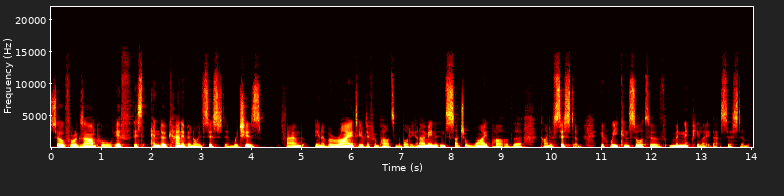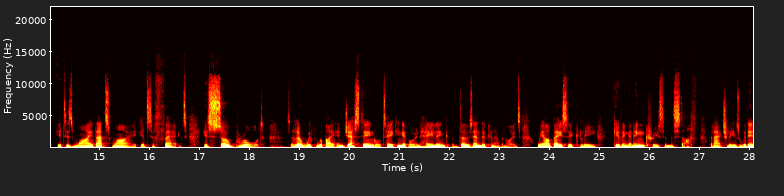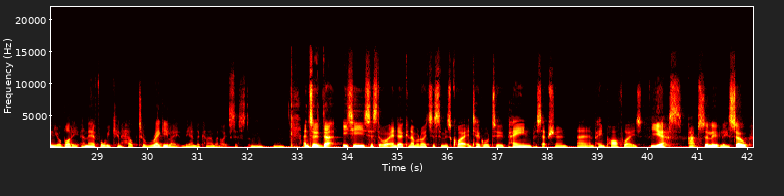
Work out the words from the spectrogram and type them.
so for example, if this endocannabinoid system, which is found in a variety of different parts of the body. And I mean, in such a wide part of the kind of system. If we can sort of manipulate that system, it is why that's why its effect is so broad. So, with, by ingesting or taking it or inhaling those endocannabinoids, we are basically giving an increase in the stuff that actually is within your body, and therefore we can help to regulate the endocannabinoid system. Mm-hmm. mm-hmm. And so that ET system or endocannabinoid system is quite integral to pain perception and pain pathways. Yes, absolutely. So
